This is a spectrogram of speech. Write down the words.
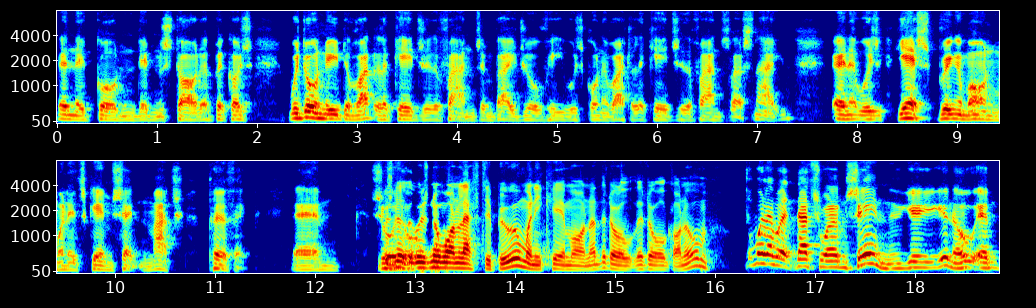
and that Gordon didn't start it because we don't need to rattle the cage of the fans. And by Jove, he was going to rattle the cage of the fans last night. And it was yes, bring him on when it's game, set, and match. Perfect. Um, so there was, no, there was no one left to boo him when he came on. They'd all they'd all gone home. Well, that's what I'm saying. You you know, um,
